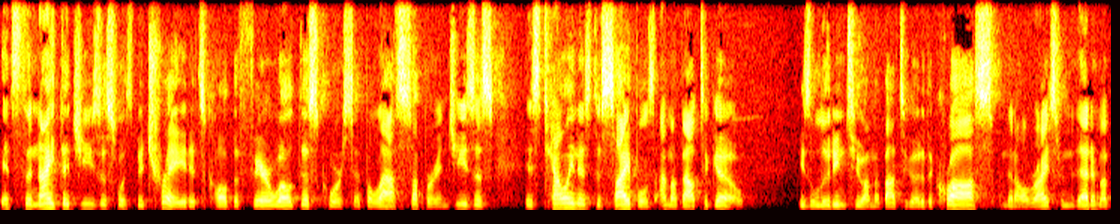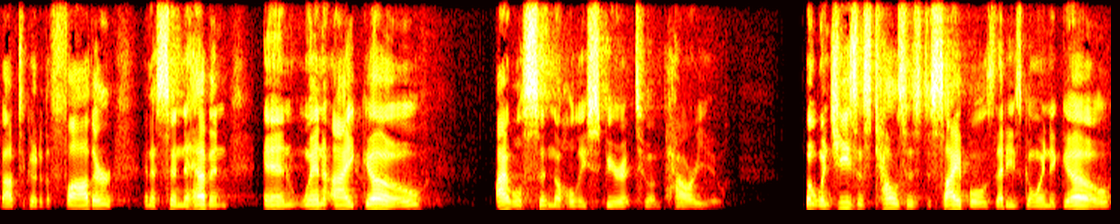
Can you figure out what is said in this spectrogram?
It's the night that Jesus was betrayed. It's called the farewell discourse at the Last Supper. And Jesus is telling his disciples, I'm about to go he's alluding to I'm about to go to the cross, and then I'll rise from the dead. I'm about to go to the Father and ascend to heaven. And when I go, I will send the Holy Spirit to empower you. But when Jesus tells his disciples that he's going to go,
